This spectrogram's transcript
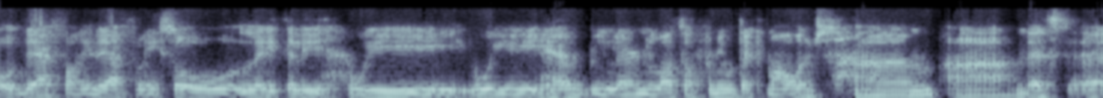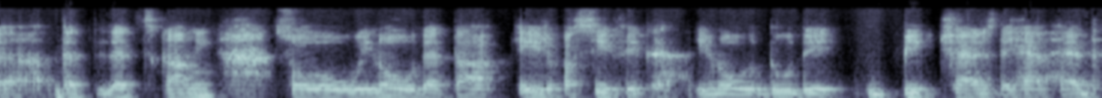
Oh, definitely, definitely. So lately, we we have been learning lots of new technologies. Um, uh, that's uh, that that's coming. So we know that uh, Asia Pacific, you know, do the big challenge they have had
